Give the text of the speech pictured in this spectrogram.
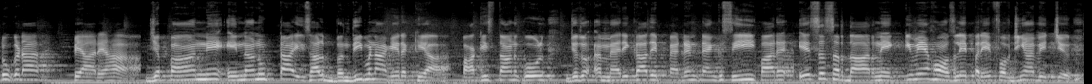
ਟੁਕੜਾ ਪਿਆ ਰਿਹਾ। ਜਾਪਾਨ ਨੇ ਇਹਨਾਂ ਨੂੰ 2.5 ਸਾਲ ਬੰਦੀ ਬਣਾ ਕੇ ਰੱਖਿਆ। ਪਾਕਿਸਤਾਨ ਕੋਲ ਜਦੋਂ ਅਮਰੀਕਾ ਦੇ ਪੈਟਨ ਟੈਂਕ ਸੀ, ਪਰ ਇਸ ਸਰਦਾਰ ਨੇ ਕਿਵੇਂ ਹੌਸਲੇ ਭਰੇ ਫੌਜੀਆਂ ਵਿੱਚ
